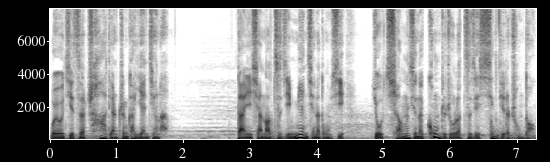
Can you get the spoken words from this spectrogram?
我有几次差点睁开眼睛了，但一想到自己面前的东西，又强行的控制住了自己心底的冲动。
